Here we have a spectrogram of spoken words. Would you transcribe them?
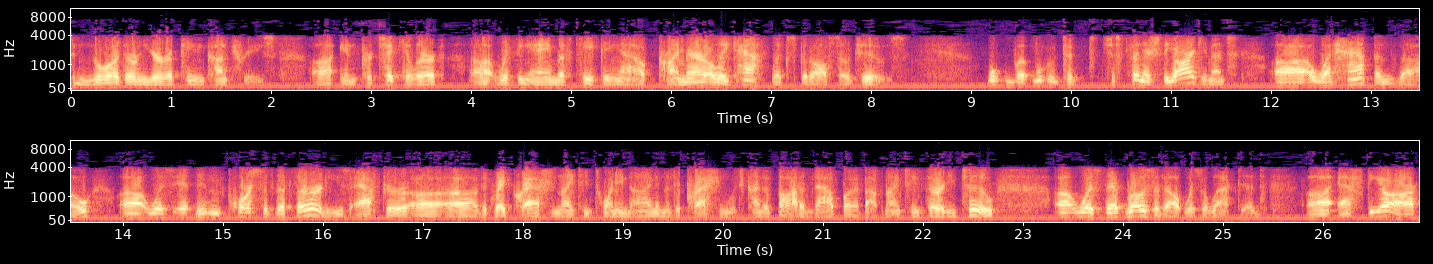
to northern European countries, uh, in particular uh, with the aim of keeping out primarily Catholics but also Jews. W- to just finish the argument, uh, what happened though uh, was it, in the course of the 30s, after uh, uh, the Great Crash in 1929 and the Depression, which kind of bottomed out by about 1932, uh, was that Roosevelt was elected, uh, FDR,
